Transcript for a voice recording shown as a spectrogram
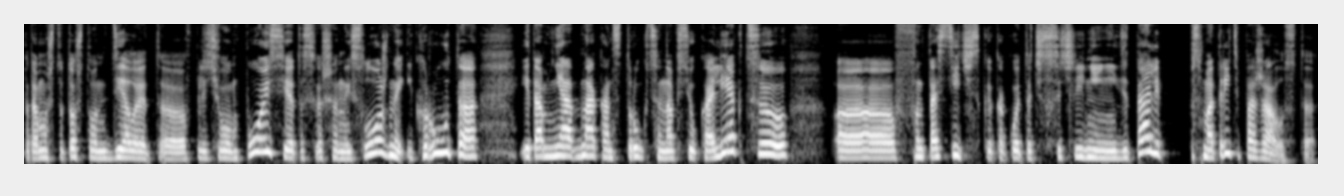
потому что то, что он делает в плечевом поясе, это совершенно и сложно, и круто, и там не одна конструкция на всю коллекцию, фантастическое какое-то сочленение деталей, посмотрите, пожалуйста.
